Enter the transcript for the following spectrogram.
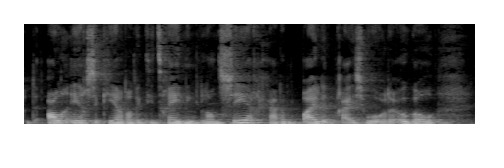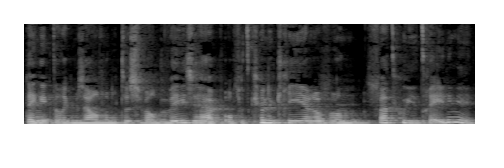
de allereerste keer dat ik die training lanceer, gaat een pilotprijs worden. Ook al denk ik dat ik mezelf ondertussen wel bewezen heb of het kunnen creëren van vet goede trainingen.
